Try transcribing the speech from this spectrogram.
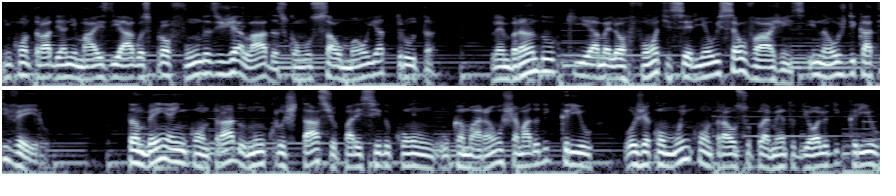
encontrada em animais de águas profundas e geladas, como o salmão e a truta, lembrando que a melhor fonte seriam os selvagens e não os de cativeiro. Também é encontrado num crustáceo parecido com o camarão chamado de crio. Hoje é comum encontrar o suplemento de óleo de crio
